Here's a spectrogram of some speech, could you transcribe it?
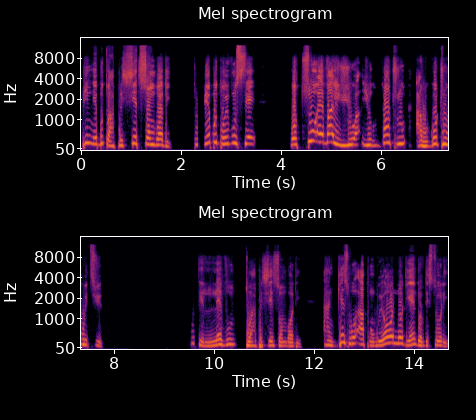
being able to appreciate somebody, to be able to even say, whatsoever you, you go through, I will go through with you. What a level to appreciate somebody. And guess what happened? We all know the end of the story.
